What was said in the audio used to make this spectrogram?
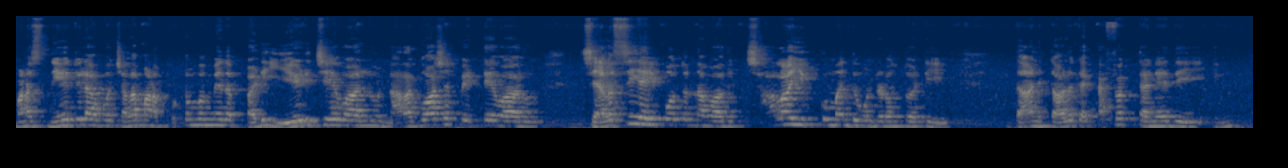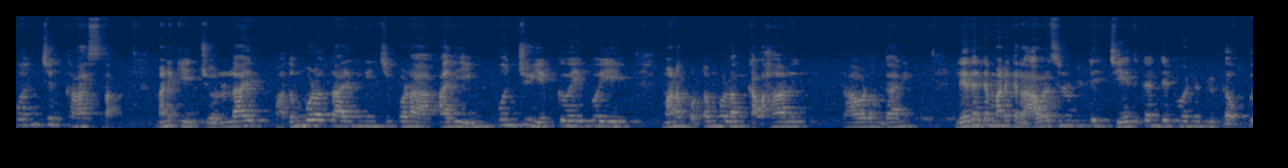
మన స్నేహితులు అవ్వచ్చు. అలా మన కుటుంబం మీద పడి ఏడిచేవాళ్ళు, నరఘోష పెట్టేవారు, జెలసీ అయిపోతున్న వారు చాలా ఎక్కువ మంది ఉండడంతో దాని తాలూకా ఎఫెక్ట్ అనేది ఇంకొంచెం కాస్త. మనకి జులై 13 తారీఖు నుంచి కూడా అది ఇంకొంచెం ఎక్కువైపోయి, మన కుటుంబంలో కలహాలు రావడం కానీ లేదంటే మనకి రావాల్సినటువంటి చేతికి అందేటువంటి డబ్బు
